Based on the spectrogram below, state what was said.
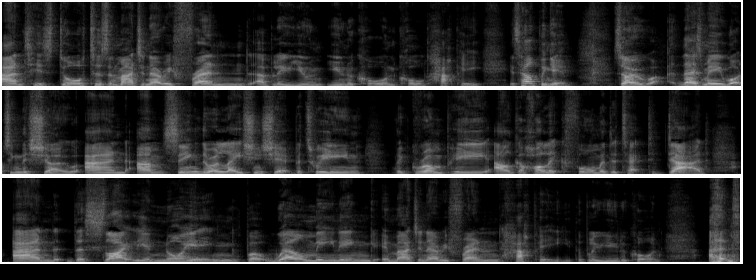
and his daughter's imaginary friend, a blue un unicorn called Happy, is helping him. So there's me watching this show and I'm seeing the relationship between the grumpy, alcoholic former detective dad and the slightly annoying but well-meaning imaginary friend Happy, the blue unicorn. And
